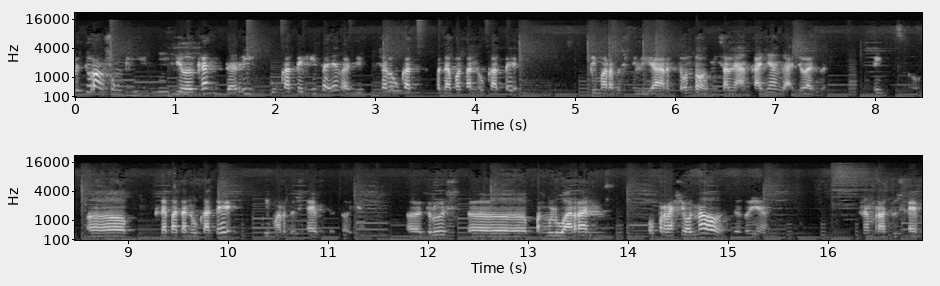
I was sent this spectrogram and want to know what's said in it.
Itu langsung dinihilkan dari UKT kita ya nggak sih? Misalnya UKT, pendapatan UKT 500 miliar. Contoh misalnya angkanya nggak jelas. Eh, eh, pendapatan UKT 500 m contohnya. Eh, terus eh, pengeluaran operasional contohnya 600 m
